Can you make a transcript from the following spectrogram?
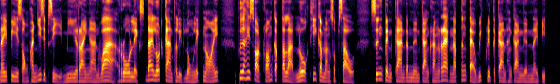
ในปี 2024 มีรายงานว่า Rolex ได้ลดการผลิตลงเล็กน้อย เพื่อให้สอดคล้องกับตลาดโลกที่กำลังซบเซา ซึ่งเป็นการดำเนินการครั้งแรกนับตั้งแต่วิกฤตการณ์ทางการเงินในปี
